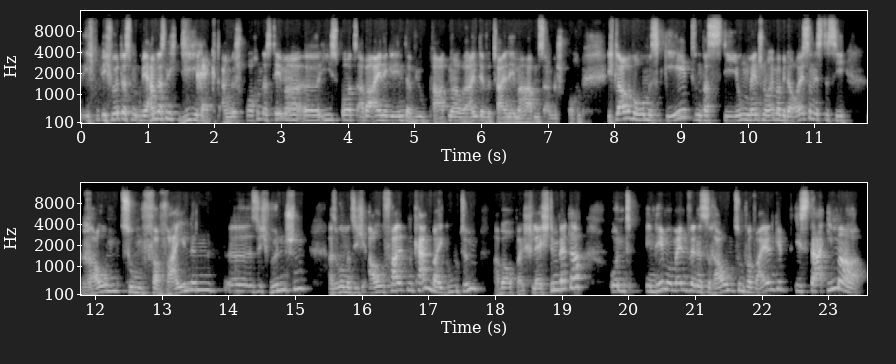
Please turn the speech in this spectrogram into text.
ich, ich würde das, wir haben das nicht direkt angesprochen, das Thema äh, E-Sports, aber einige Interviewpartner oder Interviewteilnehmer haben es angesprochen. Ich glaube, worum es geht und was die jungen Menschen auch immer wieder äußern, ist, dass sie Raum zum Verweilen äh, sich wünschen, also wo man sich aufhalten kann bei gutem, aber auch bei schlechtem Wetter. Und in dem Moment, wenn es Raum zum Verweilen gibt, ist da immer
